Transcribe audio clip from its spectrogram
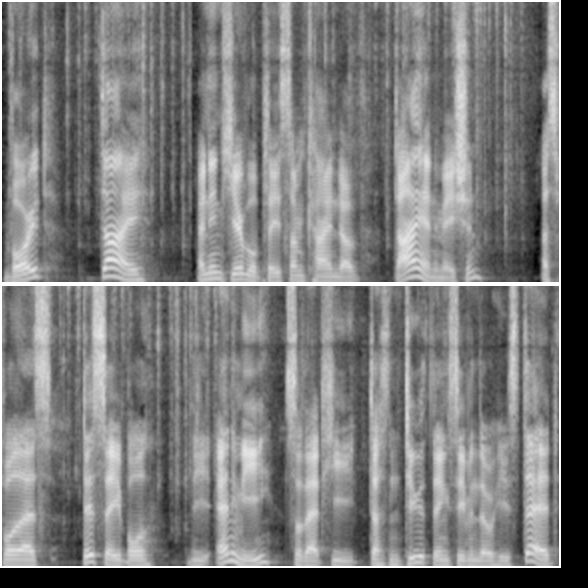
Void die. And in here we'll play some kind of die animation, as well as disable the enemy so that he doesn't do things even though he's dead.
